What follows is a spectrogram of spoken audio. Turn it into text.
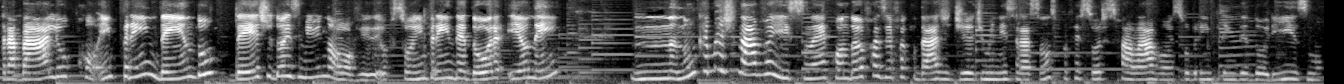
trabalho com, empreendendo desde 2009. Eu sou empreendedora e eu nem nunca imaginava isso, né? Quando eu fazia faculdade de administração, os professores falavam sobre empreendedorismo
